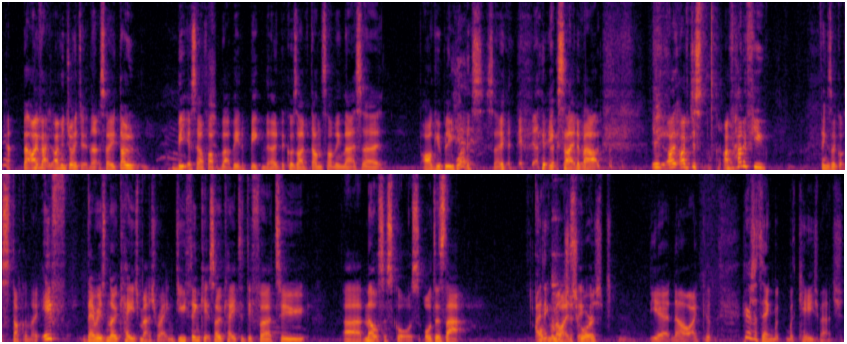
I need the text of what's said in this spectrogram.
Yeah, but I've I've enjoyed doing that. So don't beat yourself up about being a big nerd because I've done something that's uh, arguably worse. so excited about. I, I've just I've had a few things I got stuck on though. If there is no cage match rating, do you think it's okay to defer to uh, Meltzer scores, or does that? I think Meltzer scores. Yeah, no, I could. Here's the thing with, with cage match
